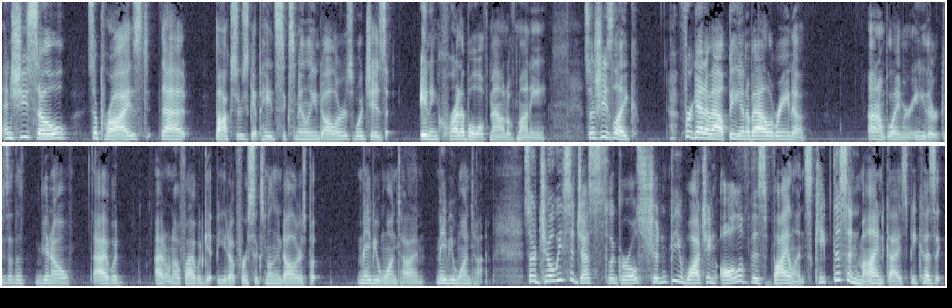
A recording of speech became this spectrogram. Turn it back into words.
And she's so surprised that boxers get paid $6 million, which is an incredible amount of money. So she's like, forget about being a ballerina. I don't blame her either because, you know, I would, I don't know if I would get beat up for $6 million, but maybe one time. Maybe one time. So Joey suggests the girls shouldn't be watching all of this violence. Keep this in mind, guys, because it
